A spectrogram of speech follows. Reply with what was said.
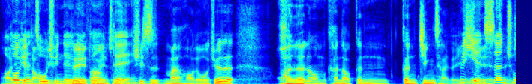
啊多元族群的对多元族群，其实蛮好的。我觉得。反而让我们看到更更精彩的一些延伸出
